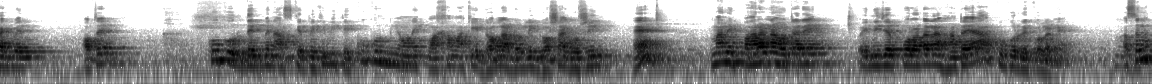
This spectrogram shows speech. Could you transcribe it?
থাকবেন? অতএব কুকুর, দেখবেন আজকে পৃথিবীতে কুকুর নিয়ে অনেক মাখামাখি, ডলাডলি, ঘষাঘষি হ্যাঁ? মানে পারে না ওটারে, ওই নিজের পোলাটারে হাঁটায়া কুকুরে কোলে নেয়। আছে না?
